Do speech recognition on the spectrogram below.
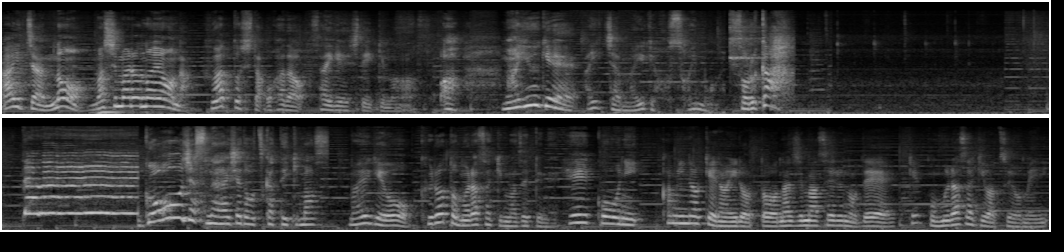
愛ちゃんのマシュマロのようなふわっとしたお肌を再現していきます。あ眉毛。愛ちゃん眉毛細いもん。そるか。ゴージャスなアイシャドウを使っていきます。眉毛を黒と紫混ぜてね平行に髪の毛の色となじませるので結構紫は強めに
